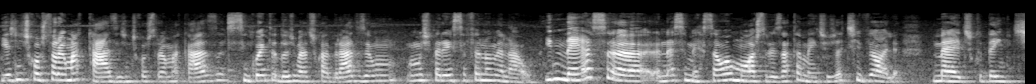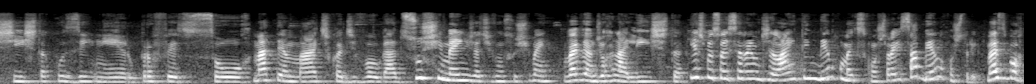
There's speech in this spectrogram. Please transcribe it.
e a gente constrói uma casa. A gente constrói uma casa de 52 metros quadrados, é um, uma experiência fenomenal. E nessa, nessa imersão eu mostro exatamente, eu já tive, olha, médico, dentista, cozinheiro, professor, matemático, advogado, sushi man, já tive um sushi man, vai vendo, jornalista. E as pessoas saíram de lá entendendo como é que se constrói e sabendo construir. Mais importante,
